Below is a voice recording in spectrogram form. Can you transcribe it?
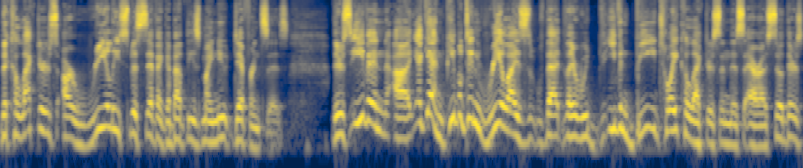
The collectors are really specific about these minute differences. There's even, uh, again, people didn't realize that there would even be toy collectors in this era. So there's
